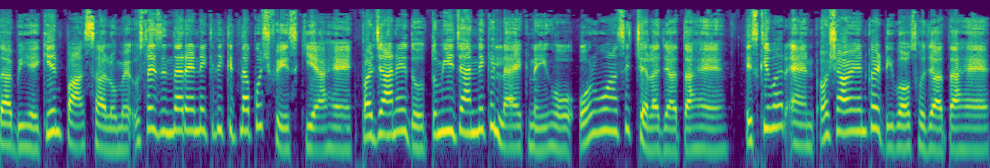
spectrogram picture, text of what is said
पता भी है की इन पाँच सालों में उसने ज़िंदा रहने के लिए कितना कुछ फेस किया है। पर जाने दो, तुम ये जानने के लायक नहीं हो और वो वहाँ से चला जाता है। इसके बाद एन और शायन का डिवोर्स हो जाता है।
